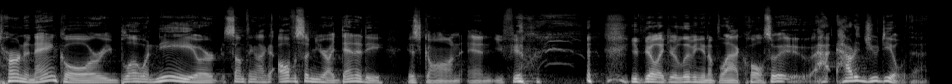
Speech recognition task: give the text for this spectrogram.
turn an ankle or you blow a knee or something like that, all of a sudden your identity is gone and you feel you feel like you're living in a black hole. So how did you deal with that?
